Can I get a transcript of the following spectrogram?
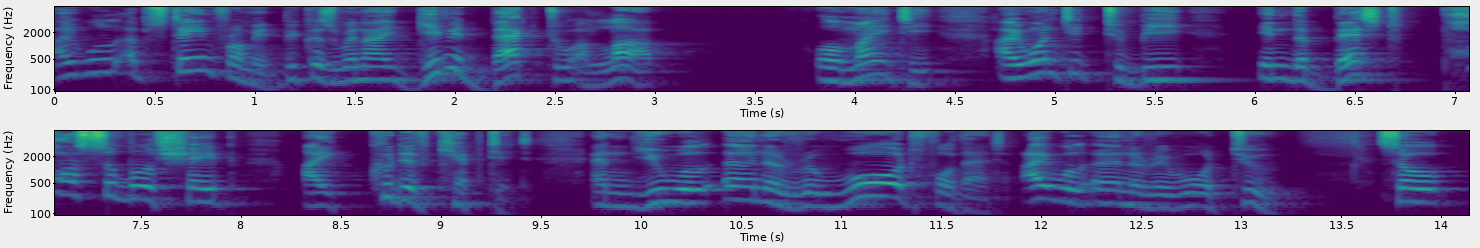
I will abstain from it because when I give it back to Allah Almighty, I want it to be in the best possible shape I could have kept it. And you will earn a reward for that. I will earn a reward too. So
